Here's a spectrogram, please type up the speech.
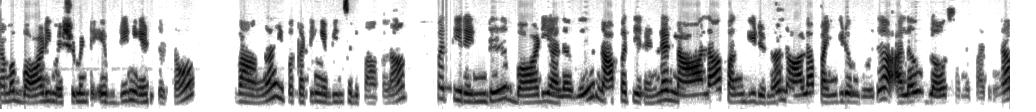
நம்ம பாடி மெஷர்மெண்ட் எப்படின்னு எடுத்துட்டோம். வாங்க. இப்போ கட்டிங் எப்படின்னு சொல்லி பார்க்கலாம். முப்பத்தி ரெண்டு பாடி அளவு நாற்பத்தி ரெண்டு நாலாக பங்கிடணும். நாலாக பங்கிடும்போது அளவு ப்ளவுஸ் வந்து பார்த்தீங்கன்னா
